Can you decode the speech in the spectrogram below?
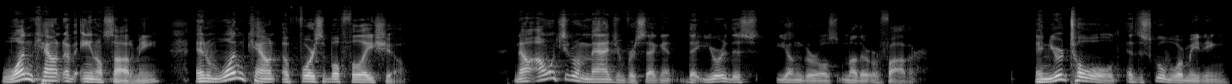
one count of anal sodomy, and one count of forcible fellatio. Now, I want you to imagine for a second that you're this young girl's mother or father and you're told at the school board meeting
